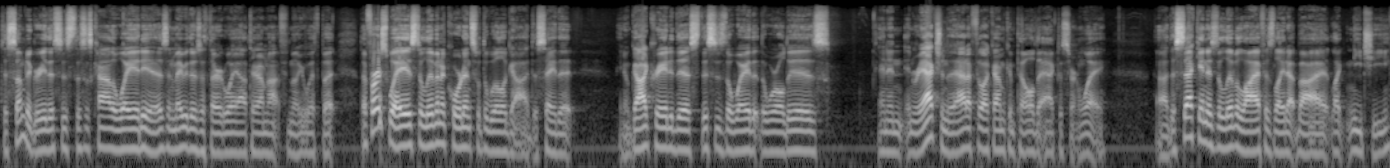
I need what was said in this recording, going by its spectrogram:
to some degree, this is this is kind of the way it is, and maybe there's a third way out there I'm not familiar with. But the first way is to live in accordance with the will of God, to say that you know God created this, this is the way that the world is, and in, in reaction to that, I feel like I'm compelled to act a certain way. Uh, the second is to live a life as laid out by like Nietzsche,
